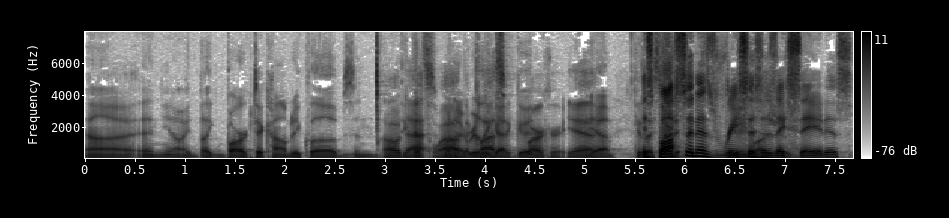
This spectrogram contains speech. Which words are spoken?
uh, and you know, I like barked at comedy clubs, and I oh think that that's when wow I the really classic got good. Barker yeah Yeah, 'cause I Is Boston as racist as they say it is?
